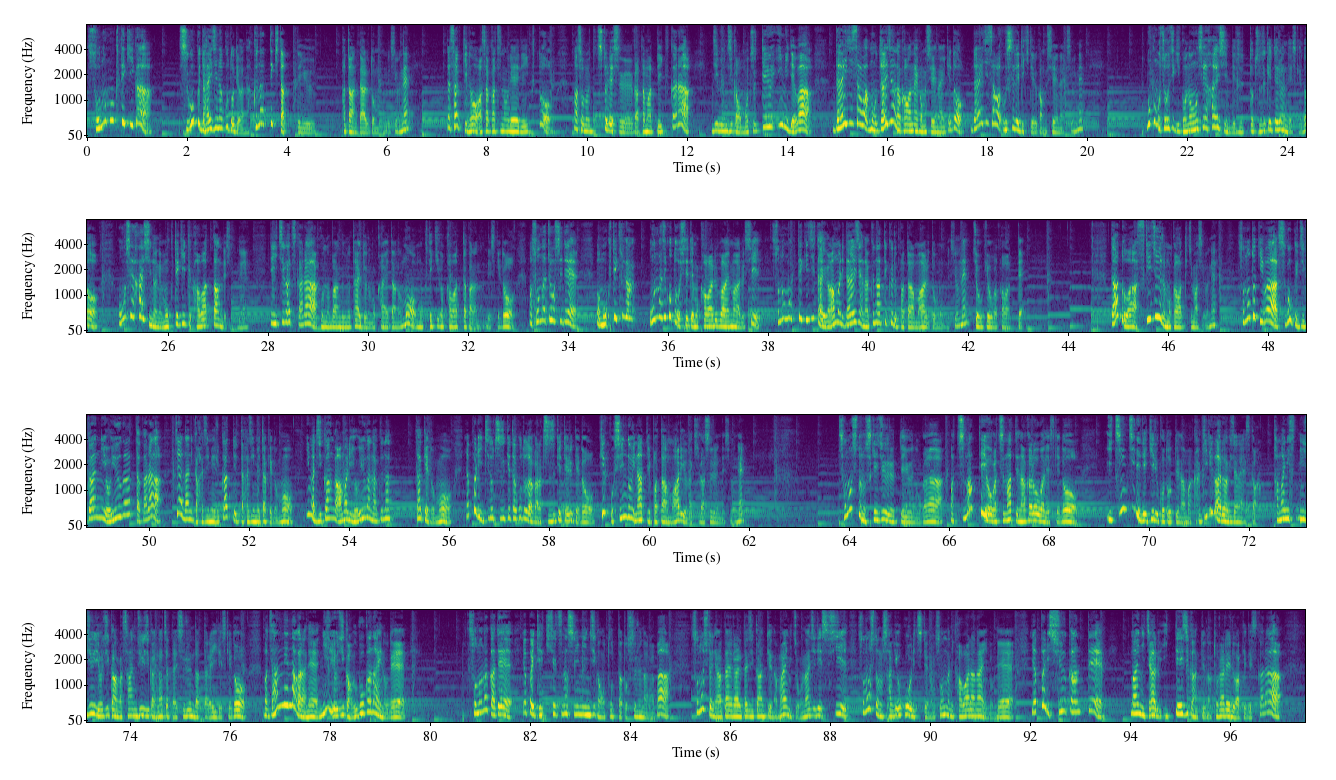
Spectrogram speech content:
その目的がすごく大事なことではなくなってきたっていうパターンってあると思うんですよね。でさっきの朝活の例でいくと、まあ、そのストレスが溜まっていくから自分時間を持つっていう意味では大事さはもう大事なのは変わらないかもしれないけど大事さは薄れてきてるかもしれないですよね。僕も正直この音声配信でずっと続けてるんですけど音声配信のね目的って変わったんですよね。で1月からこの番組のタイトルも変えたのも目的が変わったからなんですけど、まあ、そんな調子で、まあ、目的が同じことをしてても変わる場合もあるしその目的自体があんまり大事じゃなくなってくるパターンもあると思うんですよね。状況が変わって。であとはスケジュールも変わってきますよねその時はすごく時間に余裕があったからじゃあ何か始めるかって言って始めたけども今時間があまり余裕がなくなったけどもやっぱり一度続けたことだから続けてるけど結構しんどいなっていうパターンもあるような気がするんですよね。その人のスケジュールっていうのが、まあ、詰まってようが詰まってなかろうがですけど1日でできることっていうのはまあ限りがあるわけじゃないですか。たまに24時間が30時間になっちゃったりするんだったらいいですけど、まあ、残念ながらね、24時間動かないので、その中でやっぱり適切な睡眠時間を取ったとするならば、その人に与えられた時間っていうのは毎日同じですし、その人の作業効率っていうのもそんなに変わらないので、やっぱり習慣って毎日ある一定時間っていうのは取られるわけですから、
